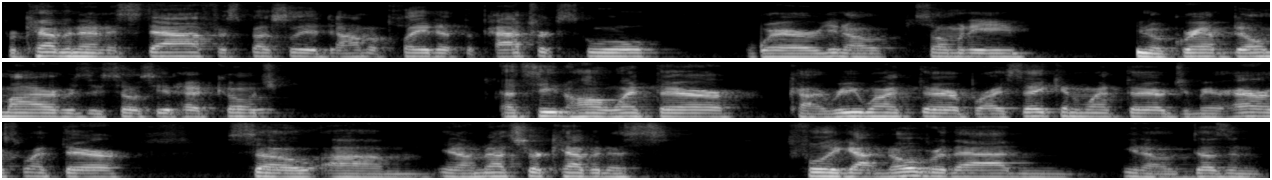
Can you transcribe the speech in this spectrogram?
for Kevin and his staff, especially Adama played at the Patrick School, where, you know, so many you know, Grant Billmeier, who's the associate head coach at Seton Hall, went there. Kyrie went there. Bryce Aiken went there. Jamir Harris went there. So, um, you know, I'm not sure Kevin has fully gotten over that, and you know, doesn't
